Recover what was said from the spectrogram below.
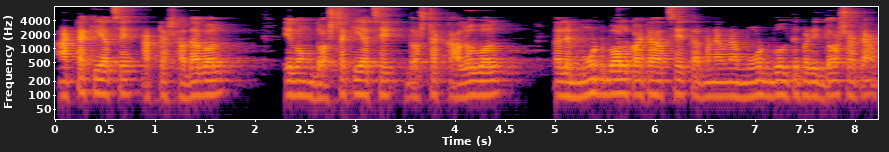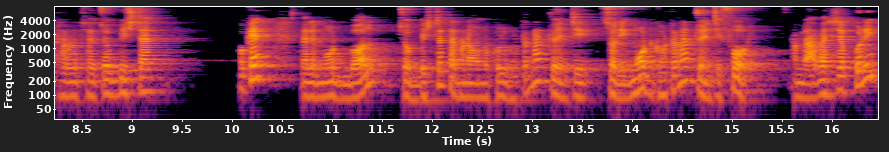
আটটা কি আছে? আটটা সাদা বল। এবং দশটা কি আছে? দশটা কালো বল। তাহলে মোট বল কয়টা আছে? তার মানে আমরা মোট বলতে পারি দশ, আটে, আঠারো, ছয়, চব্বিশটা। ওকে? তাহলে মোট বল চব্বিশটা, তার মানে অনুকূল ঘটনা টোয়েন্টি, সরি, মোট ঘটনা টোয়েন্টি ফোর। আমরা আবার হিসাব করি,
